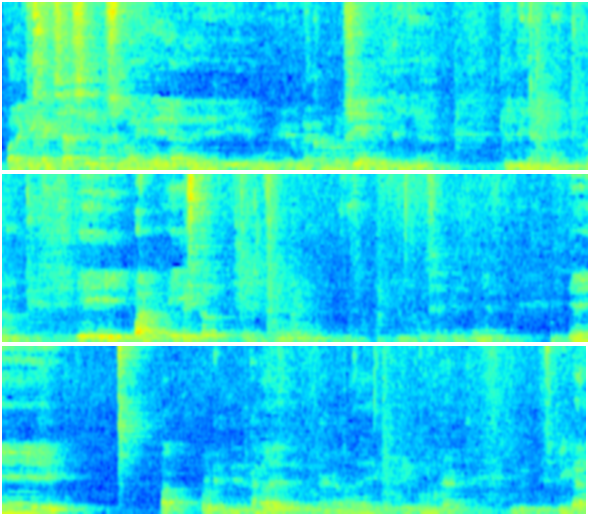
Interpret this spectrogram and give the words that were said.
para que encaixase na súa idea de, de, de, de, de, de, de, de, de, de, que el tiñan non? E, bueno, e isto, que é unha cousa que coñece, eh, polo que me acaba de, que acaba de, de comunicar, de explicar,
